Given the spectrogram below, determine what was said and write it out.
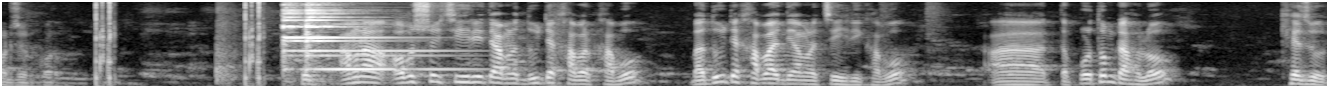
অর্জন করো। আমরা অবশ্যই চিহরিতে আমরা দুইটা খাবার খাব বা দুইটা খাবার দিয়ে আমরা চিহরি খাব। তো প্রথমটা হলো খেজুর।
